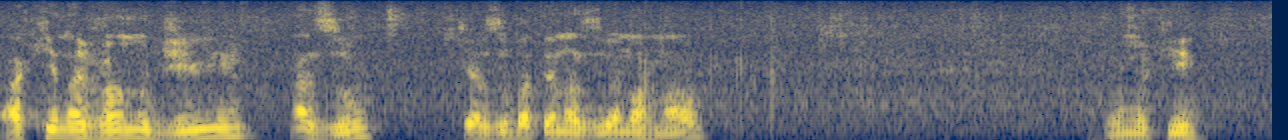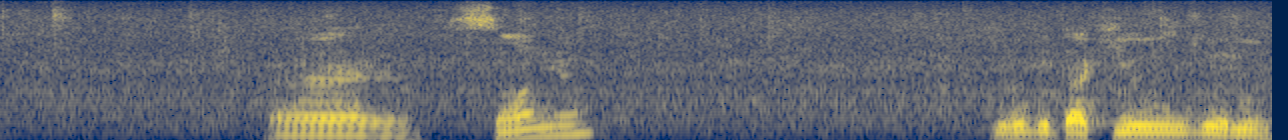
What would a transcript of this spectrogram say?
Aqui nós vamos de azul. Que azul batendo azul é normal. Vamos aqui. É, Sônia. E vou botar aqui o Guru.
